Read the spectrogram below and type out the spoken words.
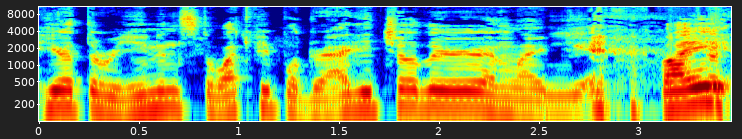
here at the reunions to watch people drag each other and like yeah. fight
